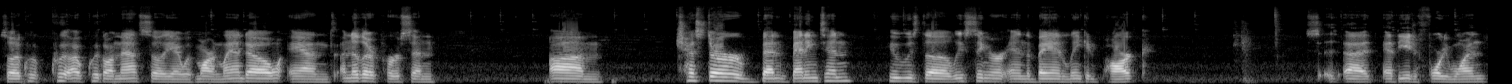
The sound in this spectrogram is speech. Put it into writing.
So a quick, quick, uh, quick on that. So yeah, with Martin Landau and another person, um, Chester ben Bennington, who was the lead singer in the band Linkin Park. Uh, at the age of 41,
